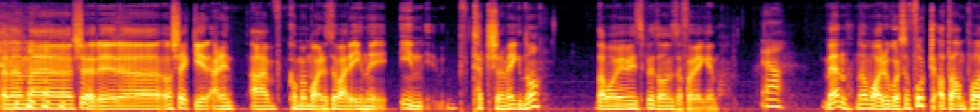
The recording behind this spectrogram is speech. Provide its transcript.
Men den uh, kjører uh, og sjekker er det, er, Kommer Mario til å være inne inn, touche en vegg nå. Da må vi putte han utafor veggen. Ja. Men når Mario går så fort at han på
